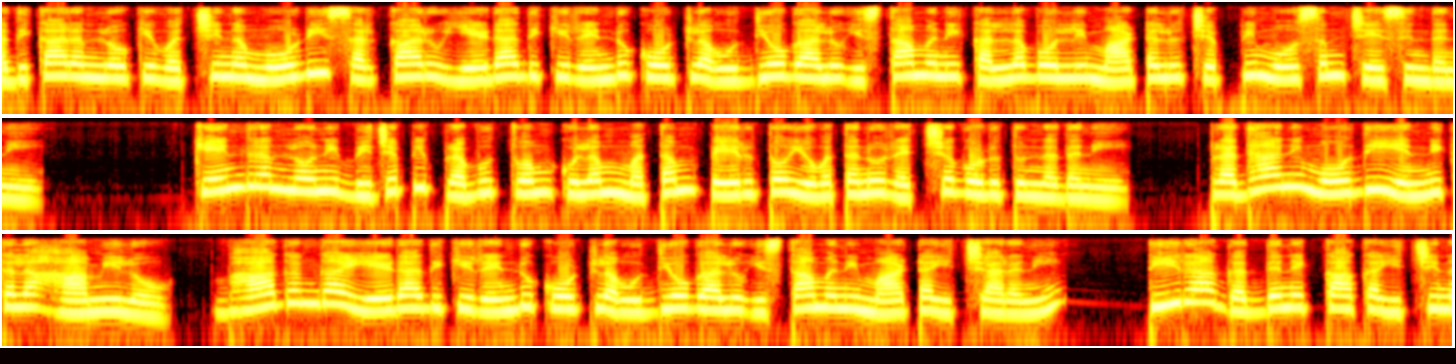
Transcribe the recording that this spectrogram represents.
అధికారంలోకి వచ్చిన మోడీ సర్కారు ఏడాదికి రెండు కోట్ల ఉద్యోగాలు ఇస్తామని కల్లబొల్లి మాటలు చెప్పి మోసం చేసిందని. కేంద్రంలోని బిజెపి ప్రభుత్వం కులం మతం పేరుతో యువతను రెచ్చగొడుతున్నదని. ప్రధాని మోదీ ఎన్నికల హామీలో భాగంగా ఏడాదికి రెండు కోట్ల ఉద్యోగాలు ఇస్తామని మాట ఇచ్చారని తీరా గద్దెనెక్కాక ఇచ్చిన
